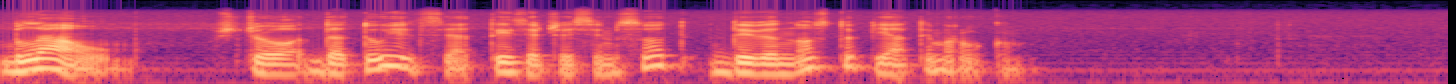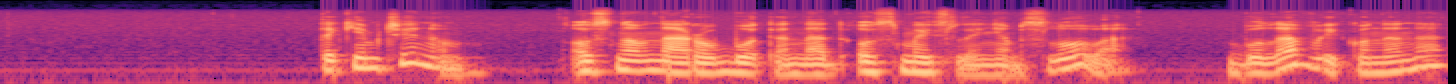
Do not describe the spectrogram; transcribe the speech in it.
Блаум, що датується 1795 роком. Таким чином, основна робота над осмисленням слова була виконана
